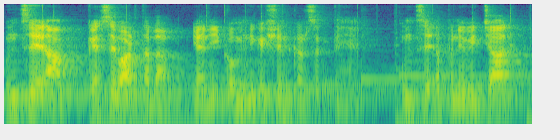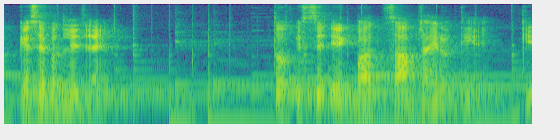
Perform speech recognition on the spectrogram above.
उनसे आप कैसे वार्तालाप, यानी कम्युनिकेशन कर सकते हैं? उनसे अपने विचार कैसे बदले जाएँ? तो इससे एक बात साफ़ ज़ाहिर होती है कि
